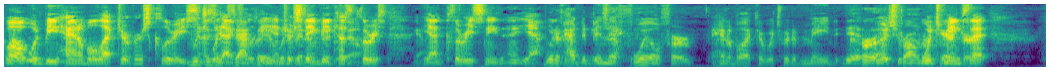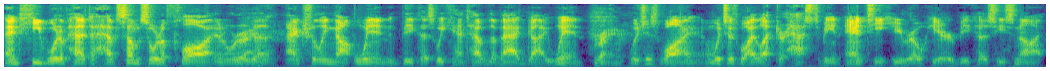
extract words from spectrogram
Well, it would be Hannibal Lecter versus Clarice, Which and it is would exactly actually be what would've been a interesting because film. Clarice, Yeah. yeah, Clarice needs, yeah, Would have had to been exactly. the foil for Hannibal Lecter, which would have made her a which stronger which means that, and he would have had to have some sort of flaw in order Right. to actually not win because we can't have the bad guy win, Right. Which is why, which is why Lecter has to be an anti-hero here because he's not.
